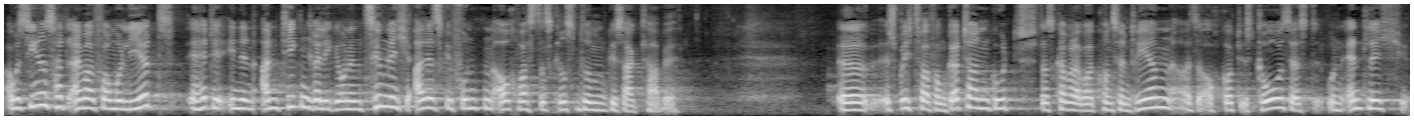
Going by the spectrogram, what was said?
Augustinus hat einmal formuliert, er hätte in den antiken Religionen ziemlich alles gefunden, auch was das Christentum gesagt habe. Äh, es spricht zwar von Göttern, gut, das kann man aber konzentrieren, also auch Gott ist groß, er ist unendlich,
